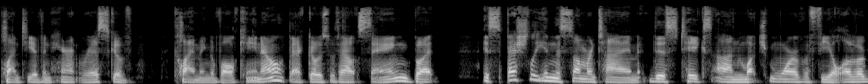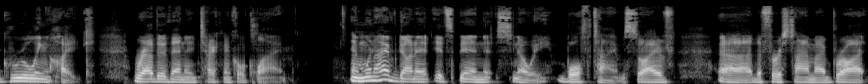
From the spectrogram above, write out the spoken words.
plenty of inherent risk of climbing a volcano. That goes without saying. But especially in the summertime, this takes on much more of a feel of a grueling hike rather than a technical climb. And when I've done it, it's been snowy both times. So I've, uh, the first time I brought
